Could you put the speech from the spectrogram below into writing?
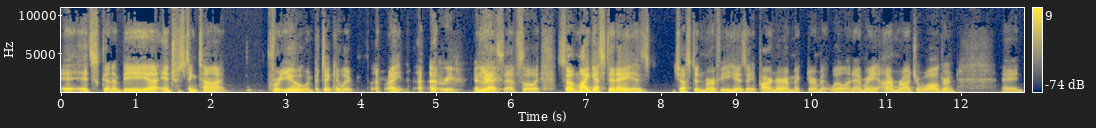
it it's going to be an interesting time for you in particular, right? Agreed. Agreed. yes, absolutely. So my guest today is Justin Murphy. He is a partner at McDermott, Will and Emery. I'm Roger Waldron, and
